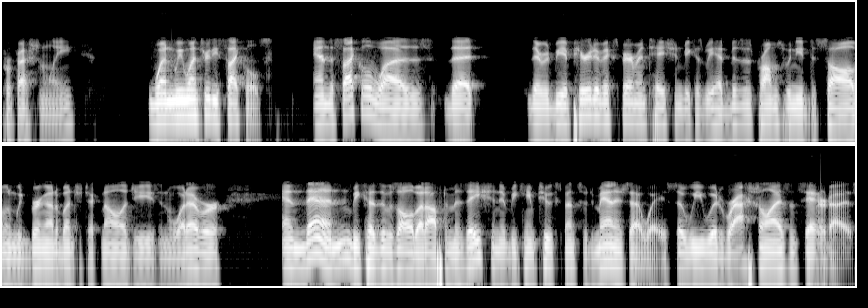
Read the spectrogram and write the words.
professionally, when we went through these cycles. And the cycle was that there would be a period of experimentation because we had business problems we needed to solve and we'd bring out a bunch of technologies and whatever. And then because it was all about optimization, it became too expensive to manage that way. So we would rationalize and standardize.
